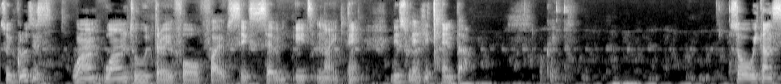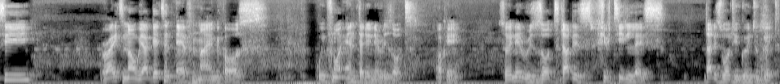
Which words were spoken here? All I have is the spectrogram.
So you close this 1, 1, 2, 3, 4, 5, 6, 7, 8, 9, 10. This and hit enter. Okay. So we can see right now we are getting f9 because we've not entered any result. Okay. So any result that is 50 less that is what you're going to get.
